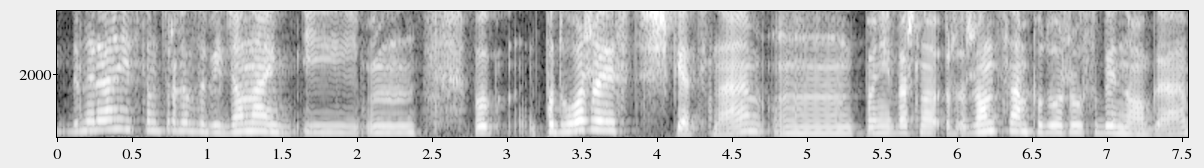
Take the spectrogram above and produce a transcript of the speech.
generalnie jestem trochę zawiedziona, i, i mm, bo podłoże jest świetne, mm, ponieważ no, rząd sam podłożył sobie nogę.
